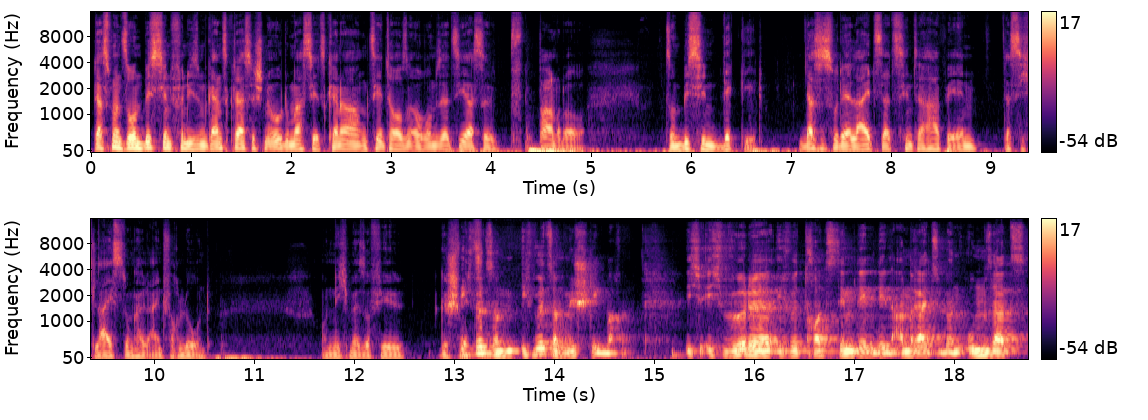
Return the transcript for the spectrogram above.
dass man so ein bisschen von diesem ganz klassischen, oh, du machst jetzt, keine Ahnung, 10.000 Euro Umsatz, hier hast du ein paar hundert Euro, so ein bisschen weggeht. Das ist so der Leitsatz hinter HPN, dass sich Leistung halt einfach lohnt. Und nicht mehr so viel geschwitzt. Ich würde so, ich würd so ein Mischding machen. Ich, ich, würde, ich würde trotzdem den, den Anreiz über den Umsatz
